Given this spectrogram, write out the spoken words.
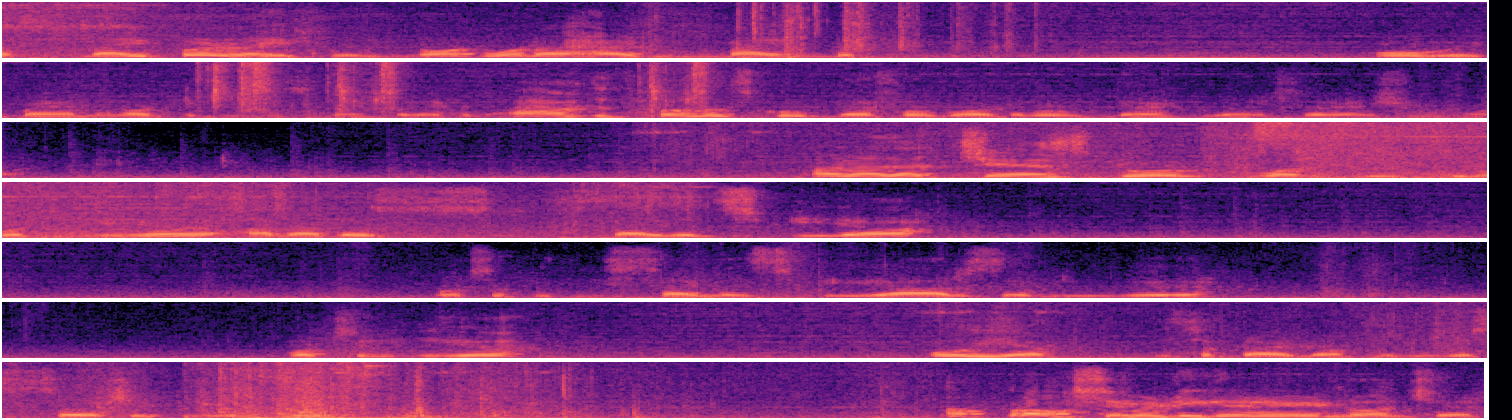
A sniper rifle, not what I had in mind, but oh wait, I am not taking the sniper rifle. I have the thermal scope. I forgot about that. Why I should not. Another chest. Don't what you see what's in here. Another silenced AR. What's up with these silenced ARs everywhere? What's in here? Oh yeah, the supply drop. Let me just search it real quick. A proximity grenade launcher.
